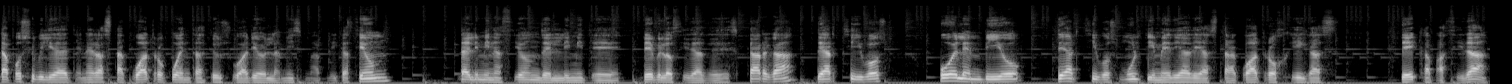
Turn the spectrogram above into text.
la posibilidad de tener hasta cuatro cuentas de usuario en la misma aplicación, la eliminación del límite de velocidad de descarga de archivos o el envío de archivos multimedia de hasta 4 GB de capacidad.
